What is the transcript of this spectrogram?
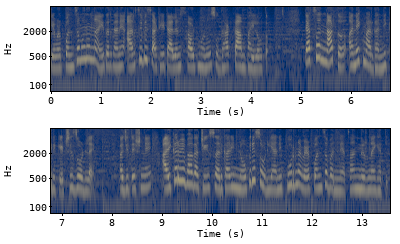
केवळ पंच म्हणून नाही तर त्याने आर सी बीसाठी टॅलेंट स्काउट म्हणून सुद्धा काम पाहिलं होतं. त्याचं नातं अनेक मार्गांनी क्रिकेटशी जोडलंय. अजितेशने आयकर विभागाची सरकारी नोकरी सोडली आणि पूर्ण वेळ पंच बनण्याचा निर्णय घेतला.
